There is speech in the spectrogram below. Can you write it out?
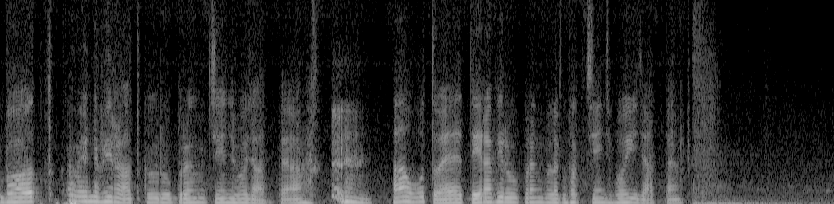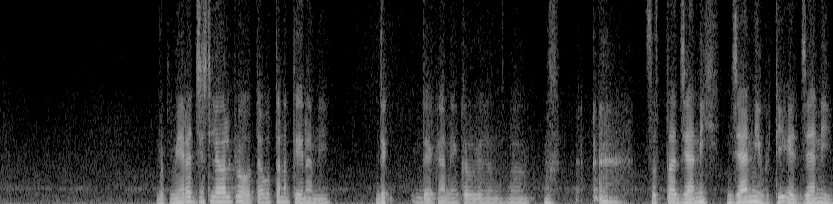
बहुत मैंने भी रात को रूप रंग चेंज हो जाता है। हाँ वो तो है, तेरा भी रूप रंग लगभग चेंज हो ही जाता है। बट मेरा जिस लेवल पे होता है, उतना तेरा नहीं। देख, देखा नहीं कभी। सस्ता जैनी जैनी, ठीक है, जैनी।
